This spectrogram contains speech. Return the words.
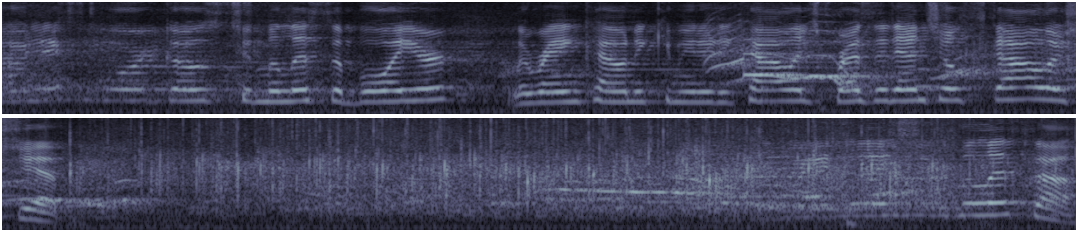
Our next award goes to Melissa Boyer, Lorain County Community College Presidential Scholarship. Congratulations, Melissa.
